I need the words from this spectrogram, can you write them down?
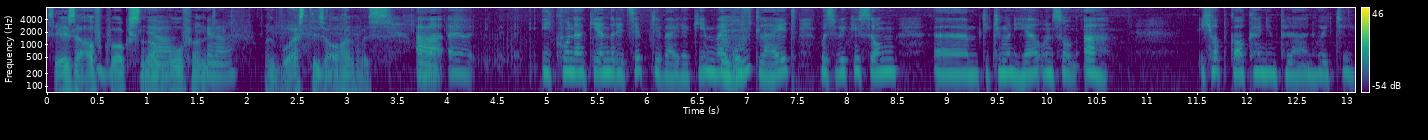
Sie ist ja aufgewachsen Ja, am Hof und, genau. und weiß das auch alles. Aber äh, ich kann auch gerne Rezepte weitergeben, weil oft Leute, was wirklich sagen, ähm, die kommen her und sagen, ah, ich habe gar keinen Plan heute.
